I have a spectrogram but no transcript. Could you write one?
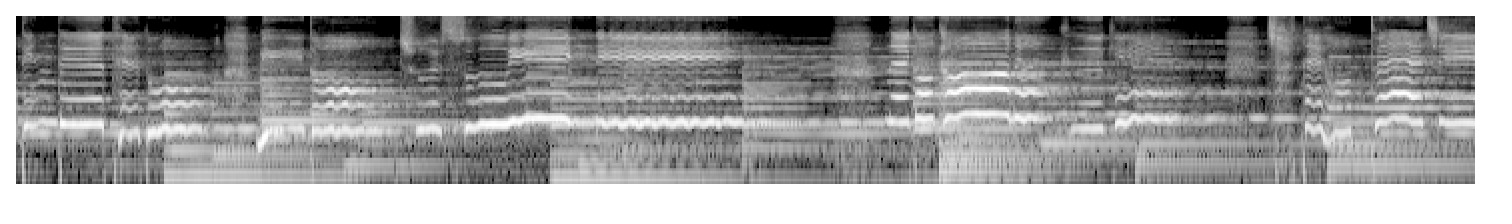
더딘 듯해도 믿어줄 수 있니? 내가 가는 그 길 절대 헛되지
